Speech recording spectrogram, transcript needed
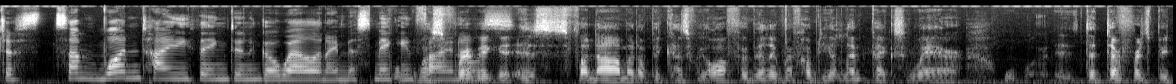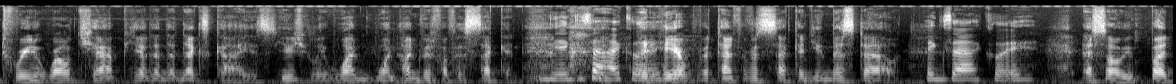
just some one tiny thing didn't go well and I missed making Well, swimming is phenomenal because we're all familiar with from the Olympics where the difference between a world champion and the next guy is usually one one hundredth of a second. Exactly. and here, with a tenth of a second, you missed out. Exactly. And so, but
